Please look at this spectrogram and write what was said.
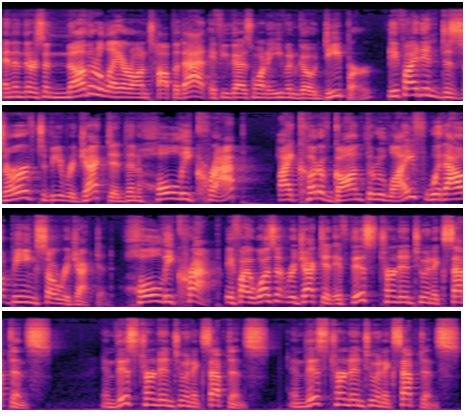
And then there's another layer on top of that, if you guys want to even go deeper. If I didn't deserve to be rejected, then holy crap, I could have gone through life without being so rejected. Holy crap. If I wasn't rejected, if this turned into an acceptance, and this turned into an acceptance, and this turned into an acceptance,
